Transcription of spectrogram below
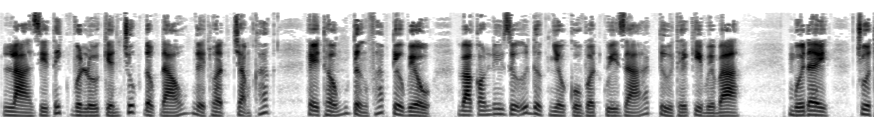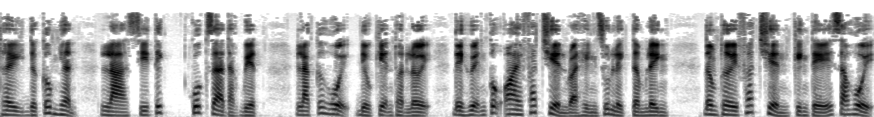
là di tích với lối kiến trúc độc đáo, nghệ thuật chạm khắc, hệ thống tượng pháp tiêu biểu và còn lưu giữ được nhiều cổ vật quý giá từ thế kỷ 13. Mới đây, chùa Thầy được công nhận là di tích quốc gia đặc biệt là cơ hội điều kiện thuận lợi để huyện Quốc Oai phát triển loại hình du lịch tâm linh, đồng thời phát triển kinh tế xã hội.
